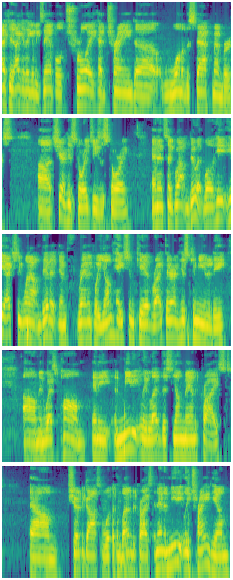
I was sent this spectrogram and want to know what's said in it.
I can I can think of an example. Troy had trained uh, one of the staff members uh, share his story, Jesus' story, and then said, "Go out and do it." Well, he he actually went out and did it, and ran into a young Haitian kid right there in his community um, in West Palm, and he immediately led this young man to Christ, um, shared the gospel with him, led him to Christ, and then immediately trained him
